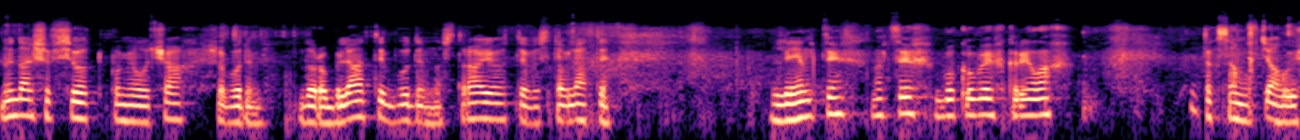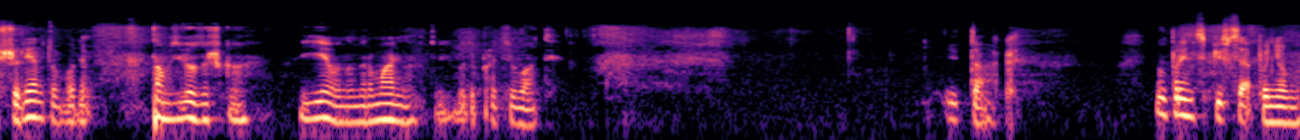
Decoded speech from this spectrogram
Ну і далі все по мілочах. Ще будемо доробляти, будемо настраювати, виставляти ленти на цих бокових крилах. І так само втягуючу ленту будемо. Там зв'язочка є, вона нормальна, тобто буде працювати. І так. Ну, в принципі, все по ньому.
